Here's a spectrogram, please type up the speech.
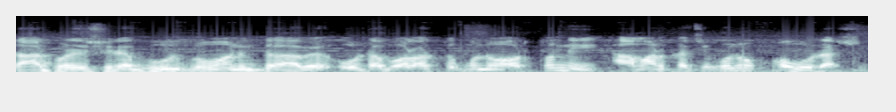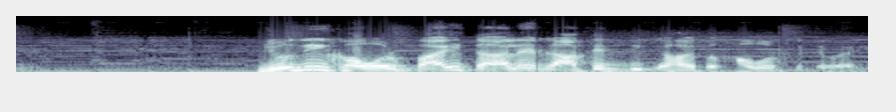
তারপরে সেটা ভুল প্রমাণিত হবে, ওটা বলার তো কোনো অর্থ নেই, আমার কাছে কোনো খবর আসেনি। যদি খবর পাই তাহলে রাতের দিকে হয়তো খবর পেতে পারি।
